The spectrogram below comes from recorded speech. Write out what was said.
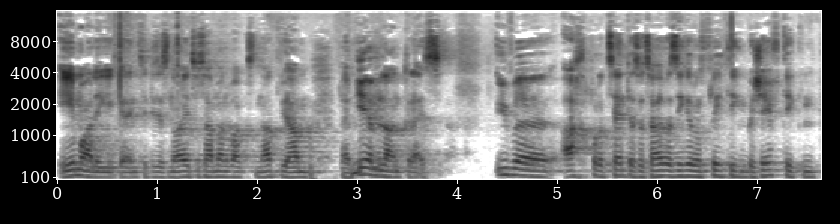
ehemalige Grenze, dieses neue Zusammenwachsen hat. Wir haben bei mir im Landkreis über acht Prozent der sozialversicherungspflichtigen Beschäftigten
